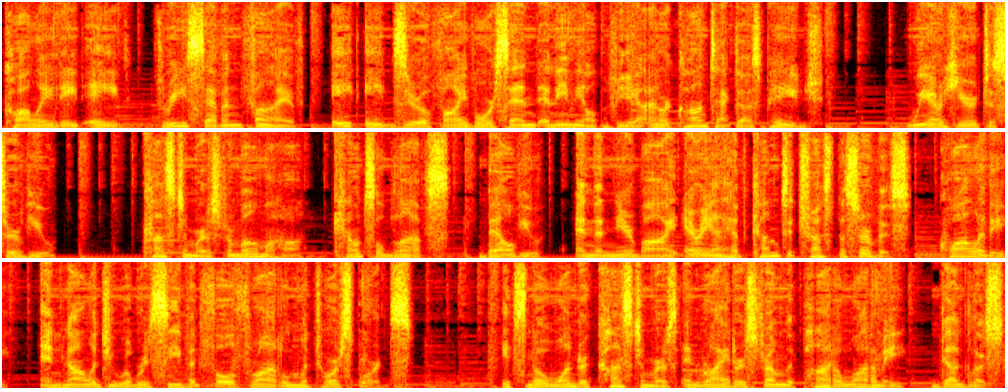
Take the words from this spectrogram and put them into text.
Call 888-375-8805 or send an email via our Contact Us page. We are here to serve you. Customers from Omaha, Council Bluffs, Bellevue, and the nearby area have come to trust the service, quality, and knowledge you will receive at Full Throttle Motorsports. It's no wonder customers and riders from the Pottawattamie, Douglas,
